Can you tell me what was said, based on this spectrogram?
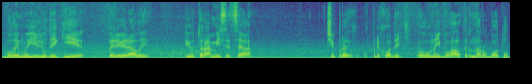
Були мої люди, які перевіряли півтора місяця. Чи приходить головний бухгалтер на роботу?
